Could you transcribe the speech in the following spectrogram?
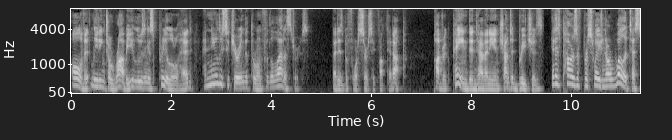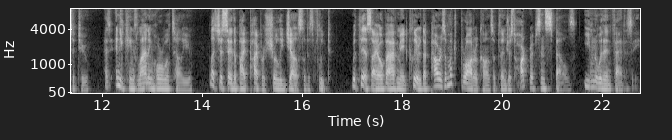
All of it leading to Robbie losing his pretty little head and nearly securing the throne for the Lannisters. That is before Cersei fucked it up. Podrick Payne didn't have any enchanted breeches, yet his powers of persuasion are well attested to, as any King's Landing whore will tell you. Let's just say the Pied Piper's surely jealous of his flute. With this, I hope I have made clear that power is a much broader concept than just heart rips and spells, even within fantasy.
